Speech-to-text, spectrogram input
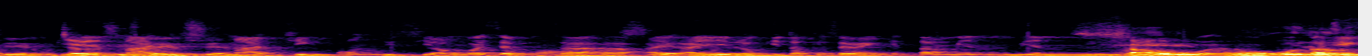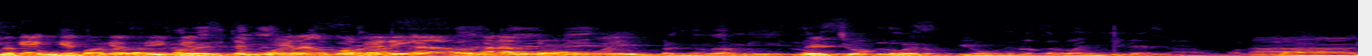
Tienen mucha tienen mach- resistencia. machín condición, güey. se- o sea, Oh, sí, hay, hay güey. loquitos que se ven que están bien, bien... Sí. Ah, güey, no, un putazo bien te que- que- que la- sí, que ¿Sabes si te pueden correr y ganan un ¿sabes quién maratón, güey? Me impresiona a mí. Los, De hecho, los pues- piones, los albañiles. ah, Ah.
